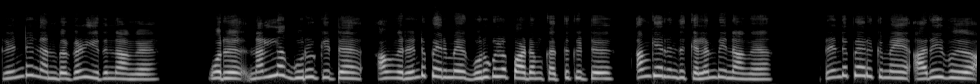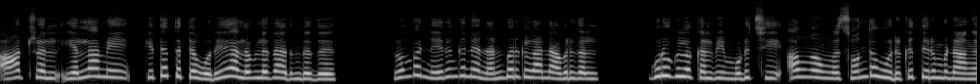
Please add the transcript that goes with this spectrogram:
ரெண்டு நண்பர்கள் இருந்தாங்க. ஒரு நல்ல குரு கிட்ட அவங்க ரெண்டு பேருமே குருகுல பாடம் கத்துக்கிட்டு அங்கிருந்து கிளம்பினாங்க. ரெண்டு பேருக்குமே அறிவு, ஆற்றல் எல்லாமே கிட்டத்தட்ட ஒரே அளவுல தான் இருந்தது. ரொம்ப நெருங்கின நண்பர்களான அவர்கள் குருகுல கல்வி முடிச்சு அவங்க அவங்க சொந்த ஊருக்கு திரும்பினாங்க.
